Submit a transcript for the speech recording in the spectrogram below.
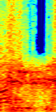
ha?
